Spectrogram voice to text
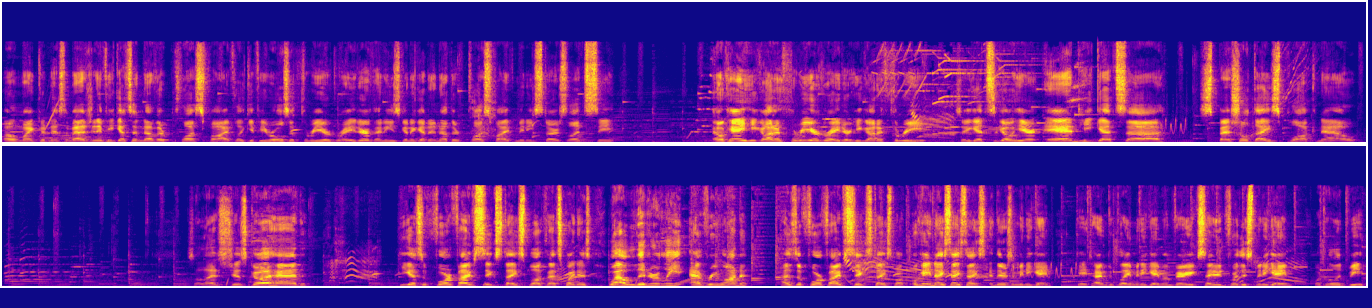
Oh my goodness, imagine if he gets another plus five. Like if he rolls a three or greater, then he's gonna get another plus five mini stars. Let's see. Okay, he got a three or greater. He got a three. So he gets to go here, and he gets a special dice block now. So let's just go ahead. He gets a 4, 5, 6 dice block. That's quite nice. Wow, literally everyone has a 4, 5, 6 dice block. Okay, nice, nice, nice. And there's a mini game. Okay, time to play a mini game. I'm very excited for this mini game. What will it be?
